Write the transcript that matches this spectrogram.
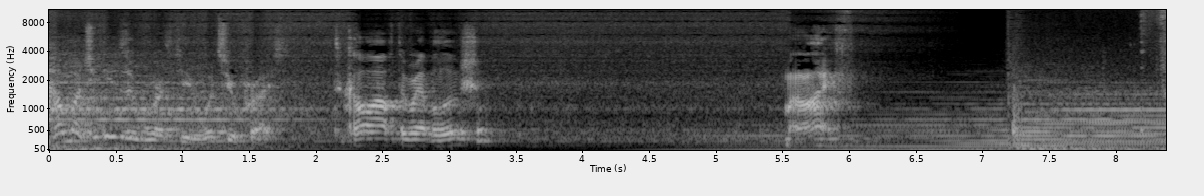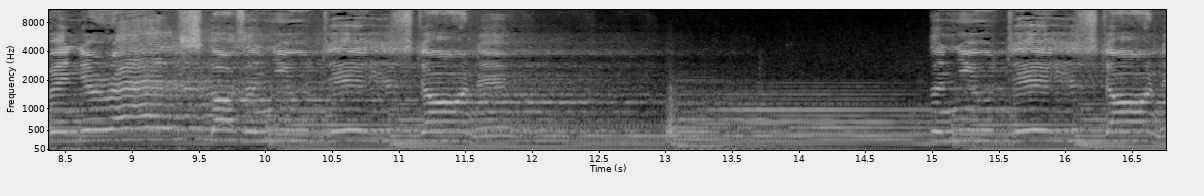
How much is it worth to you? What's your price? To call off the revolution? My life. Open your eyes, cause a new day is dawning. The new day is dawning.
